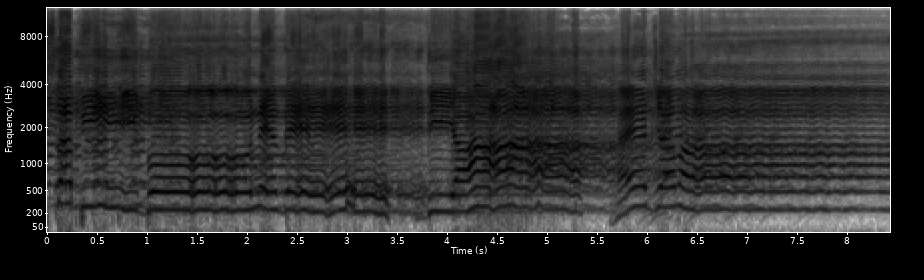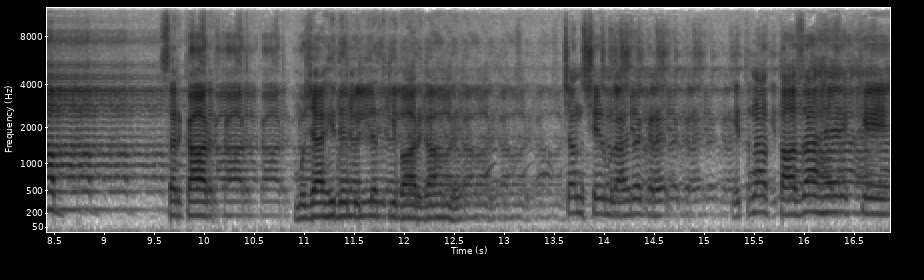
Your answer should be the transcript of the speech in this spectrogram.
तबीबों ने दे दिया है जवाब। सरकार मुजाहिद मिल्लत की बारगाह में चंद शेर मुलाहजा करें। इतना ताज़ा है कि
